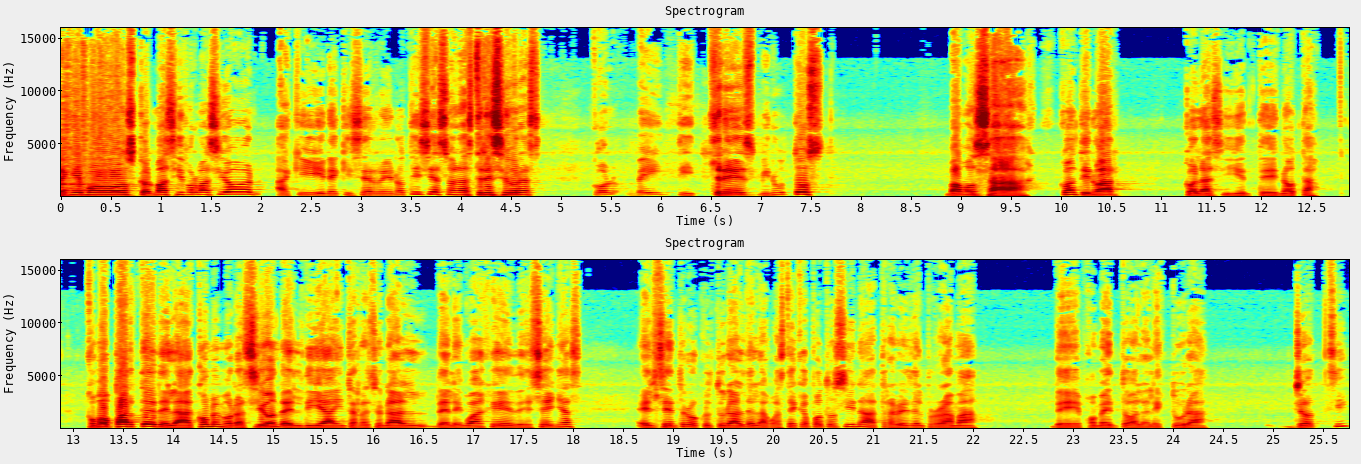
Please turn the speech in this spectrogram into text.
Seguimos con más información aquí en XR Noticias. Son las 13 horas con 23 minutos. Vamos a continuar con la siguiente nota. Como parte de la conmemoración del Día Internacional del Lenguaje de Señas, el Centro Cultural de la Huasteca Potosina a través del programa de fomento a la lectura Yotzi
